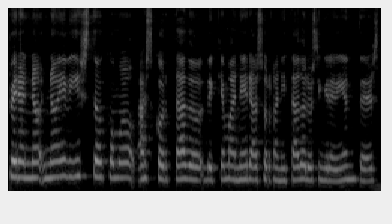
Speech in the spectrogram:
pero no, no he visto cómo has cortado, de qué manera has organizado los ingredientes.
